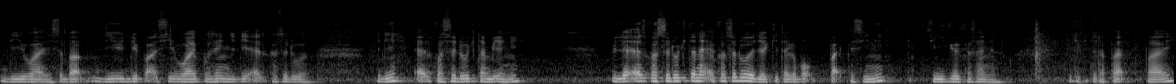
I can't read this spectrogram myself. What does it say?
dy sebab di dipaksi y pusing jadi x kuasa 2 jadi x kuasa 2 kita ambil yang ni bila x kuasa 2 kita naik x kuasa 2 je. Kita akan bawa 4 ke sini 3 ke sana. Jadi kita dapat pi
